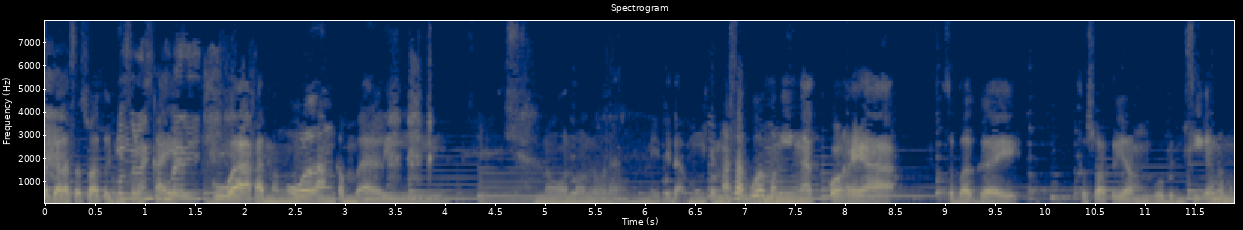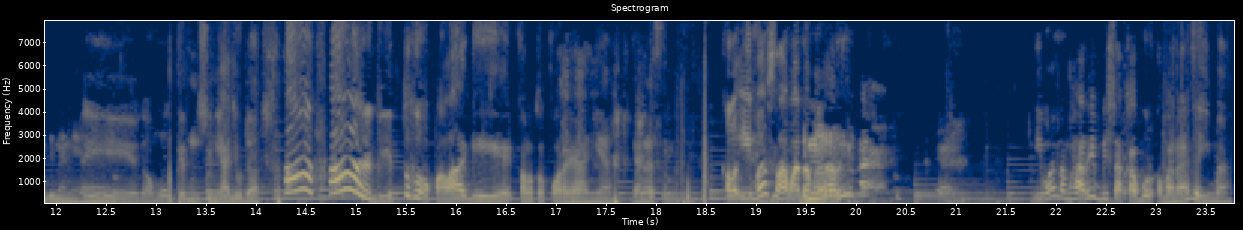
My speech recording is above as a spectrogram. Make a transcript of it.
segala sesuatu ini selesai gue akan mengulang kembali. No no no no. Ini tidak mungkin. Masa gue mengingat Korea sebagai sesuatu yang gue benci kan nggak mungkin ya? Iya nggak mungkin. Sini aja udah ah ah gitu apalagi kalau ke Koreanya ya nggak sih? Kalau Ima selama enam hari? Ima enam hari bisa kabur ke mana aja Ima?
